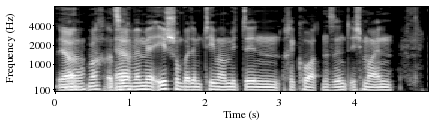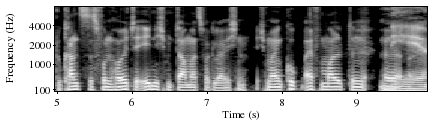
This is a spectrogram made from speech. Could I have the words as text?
Ja, Ja. mach, erzähl. Ja, wenn wir eh schon bei dem Thema mit den Rekorden sind, ich meine, du kannst es von heute eh nicht mit damals vergleichen. Ich meine, guck einfach mal den äh, nee.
